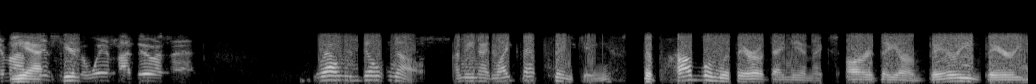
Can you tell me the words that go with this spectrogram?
am I yeah, missing in the wind by doing that? Well, we don't know. I mean, I like that thinking. The problem with aerodynamics are they are very, very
